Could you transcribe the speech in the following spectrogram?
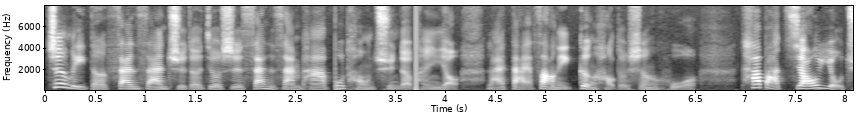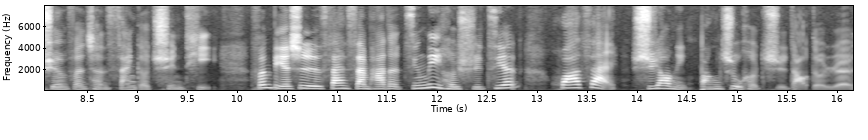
这里的三三指的就是三十三趴不同群的朋友，来打造你更好的生活。他把交友圈分成三个群体，分别是三十三趴的精力和时间。花在需要你帮助和指导的人，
